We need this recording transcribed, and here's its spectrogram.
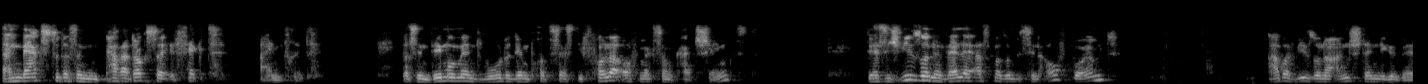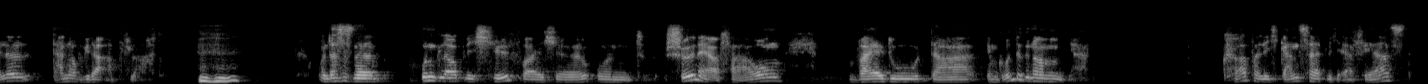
dann merkst du, dass ein paradoxer Effekt eintritt. Dass in dem Moment, wo du dem Prozess die volle Aufmerksamkeit schenkst, der sich wie so eine Welle erstmal so ein bisschen aufbäumt, aber wie so eine anständige Welle dann auch wieder abflacht. Mhm. Und das ist eine unglaublich hilfreiche und schöne Erfahrung, weil du da im Grunde genommen ja, körperlich ganzheitlich erfährst,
